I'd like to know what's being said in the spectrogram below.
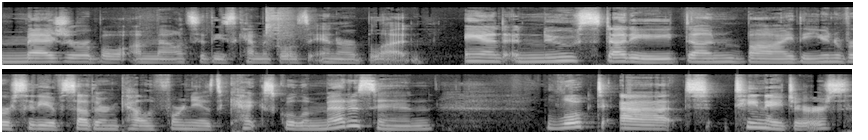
measurable amounts of these chemicals in our blood. And a new study done by the University of Southern California's Keck School of Medicine looked at teenagers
